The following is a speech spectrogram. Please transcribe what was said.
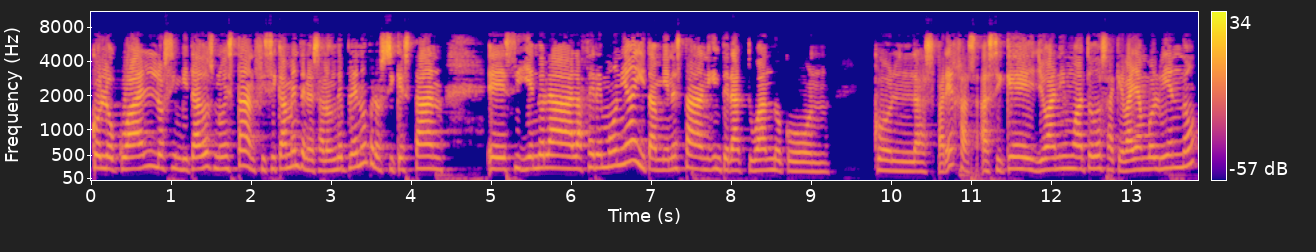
con lo cual los invitados no están físicamente en el salón de pleno, pero sí que están eh, siguiendo la, ceremonia y también están interactuando con, con las parejas. Así que yo animo a todos a que vayan volviendo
